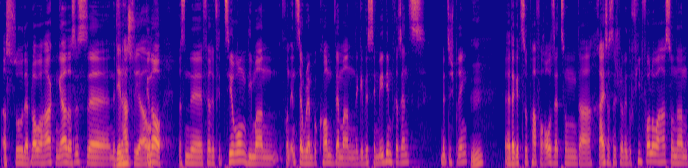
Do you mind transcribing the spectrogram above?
Ach so, der blaue Haken, ja, das ist äh, eine Den hast du ja auch. Genau, das ist eine Verifizierung, die man von Instagram bekommt, wenn man eine gewisse Medienpräsenz mit sich bringt. Hm? Äh, da gibt es so ein paar Voraussetzungen. Da reicht das nicht nur, wenn du viel Follower hast, sondern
